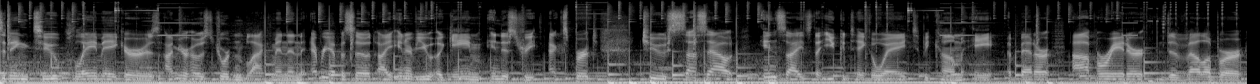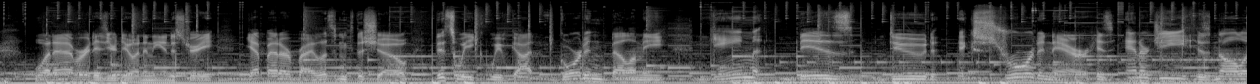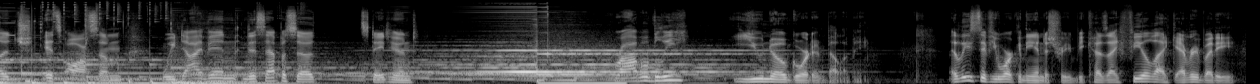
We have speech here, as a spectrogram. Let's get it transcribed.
Listening to Playmakers. I'm your host, Jordan Blackman, and every episode I interview a game industry expert to suss out insights that you can take away to become a, better operator, developer, whatever it is you're doing in the industry. Get better by listening to the show. This week we've got Gordon Bellamy, game biz dude extraordinaire. His energy, his knowledge, it's awesome. We dive in this episode. Stay tuned probably you know Gordon Bellamy. At least if you work in the industry, because I feel like everybody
